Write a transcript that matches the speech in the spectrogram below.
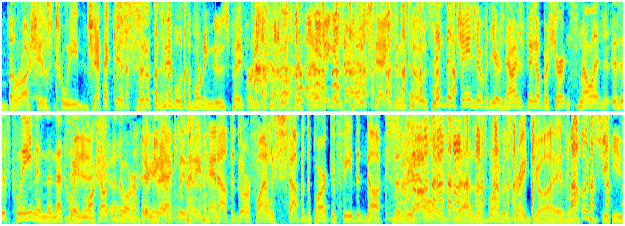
Brush his tweed jackets. Sit at the table with the morning newspaper and a cup of coffee. eating his poached eggs and toast. Things have changed over the years. Now I just pick up a shirt and smell it. And, Is this clean? And then that's it. and Walk out the door. There. Exactly. Then he'd head out the door, finally stop at the park to feed the ducks, as he always does. It's one of his great joys. Oh, jeez.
